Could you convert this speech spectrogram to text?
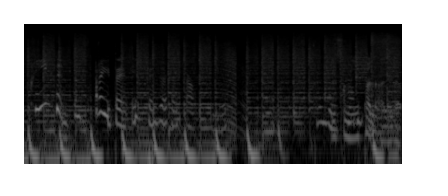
Sprinten, zum Sprinten. Ich bin sehr verkauft. Die Nippern alle da.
